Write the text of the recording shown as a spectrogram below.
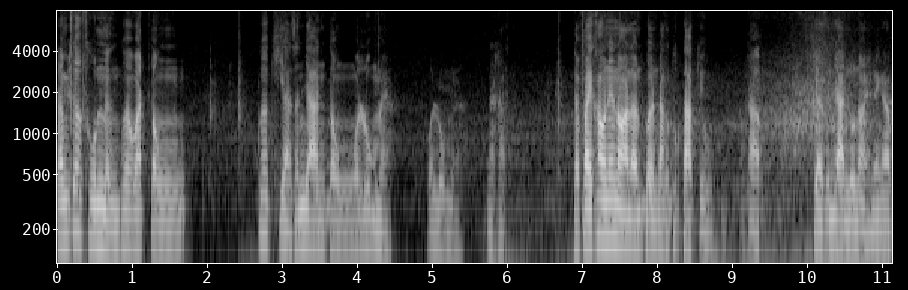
ตั้งมิเตอร์คูณหนึ่งเพื่อวัดตรงเพื่อเขี่ยสัญญาณตรงวอลลุ่มเนี่ยวอลลุ่มเนี่ยนะครับ แต่ไฟเข้าแน่นอนแล้วมันเปิดดังตุกตักอยู่นะครับเขี่ยสัญญาณดูหน่อยนะครับ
